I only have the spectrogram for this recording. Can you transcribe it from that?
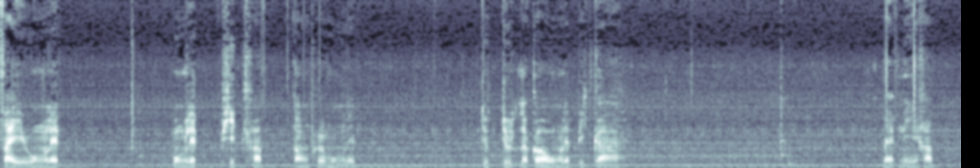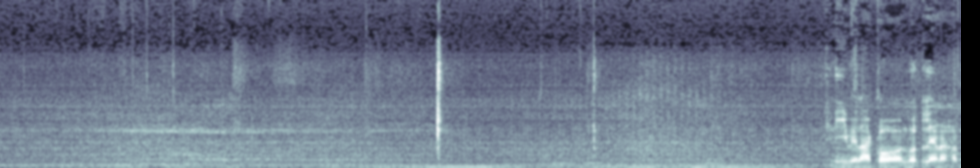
ใส่วงเล็บ วงเล็บผิดครับ ต้องเพิ่มวงเล็บ จุดๆ แล้วก็วงเล็บปีกา แบบนี้ครับ นี้เวลาก็ลดแล้วนะครับ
